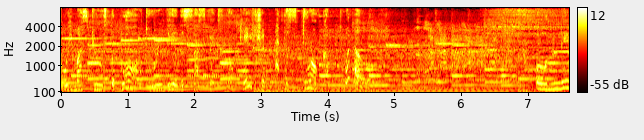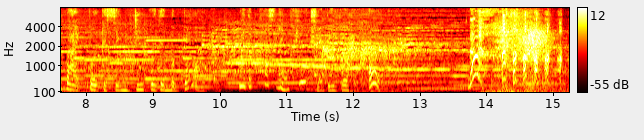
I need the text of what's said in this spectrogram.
we must use the ball to reveal the suspect's location at the stroke of 12. Only by focusing deep within the ball will the puzzling future be brought home.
